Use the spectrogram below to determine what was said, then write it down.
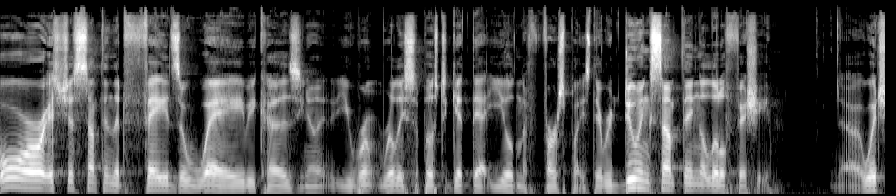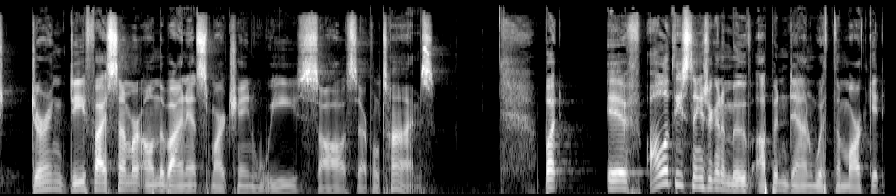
or it's just something that fades away because you know you weren't really supposed to get that yield in the first place. They were doing something a little fishy, uh, which during DeFi summer on the Binance Smart Chain we saw several times. But if all of these things are going to move up and down with the market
